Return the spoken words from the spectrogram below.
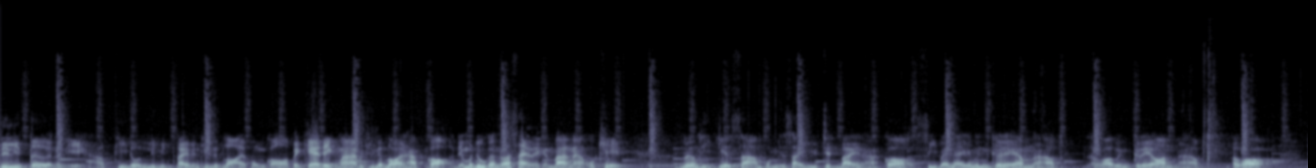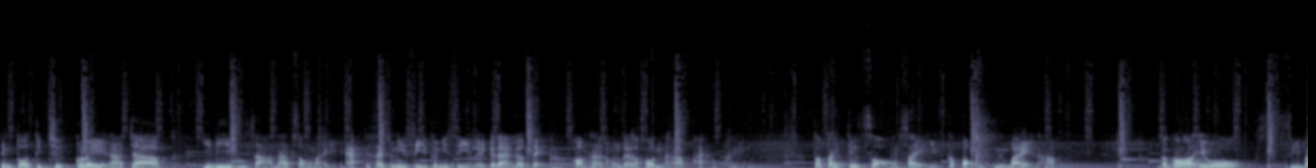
Deleter นั่นเองครับ ที่โดนลิมิตไปเป็นที่เรียบร้อย ผมก็ไปแก้เด็กมาเป็นที่เรียบร้อยครับ ก็เดี๋ยวมาดูกันว่าใส่อะไรกันบ้างนะ โอเค เริ่มที่เกร์3ผมจะใส่อยู่ 7 ใบนะ ก็4ใบแรกจะเป็นเกรมนะครับ แล้วก็เป็นเกรออนนะครับ แล้วก็เป็นตัวติดชื่อเกรนะจาก EB 0 3นะครับ2ใบอะจะใส่ตัวนี้ 4 ตัวนี้ 4 เลยก็ได้แล้วแต่ความถนัดของแต่ละคนนะครับอะโอเค ต่อไปเกร์2ใส่กระป๋อง 1 ใบนะครับ แล้วก็เอโว4ใบ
